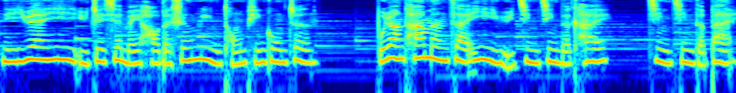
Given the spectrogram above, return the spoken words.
你愿意与这些美好的生命同频共振，不让他们在一语静静的开，静静的拜。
